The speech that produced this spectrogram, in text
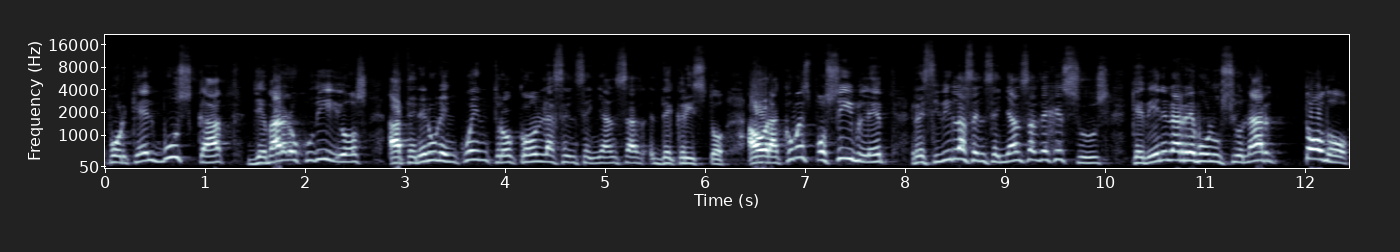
porque él busca llevar a los judíos a tener un encuentro con las enseñanzas de Cristo. Ahora, ¿cómo es posible recibir las enseñanzas de Jesús que vienen a revolucionar todo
